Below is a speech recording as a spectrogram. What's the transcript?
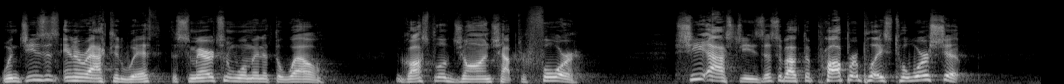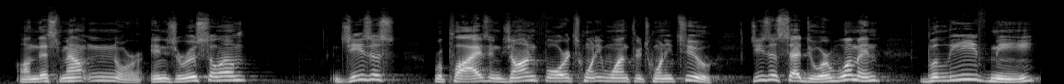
when Jesus interacted with the Samaritan woman at the well, the Gospel of John, chapter 4. She asked Jesus about the proper place to worship on this mountain or in Jerusalem. Jesus replies in John 4 21 through 22. Jesus said to her, Woman, believe me,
